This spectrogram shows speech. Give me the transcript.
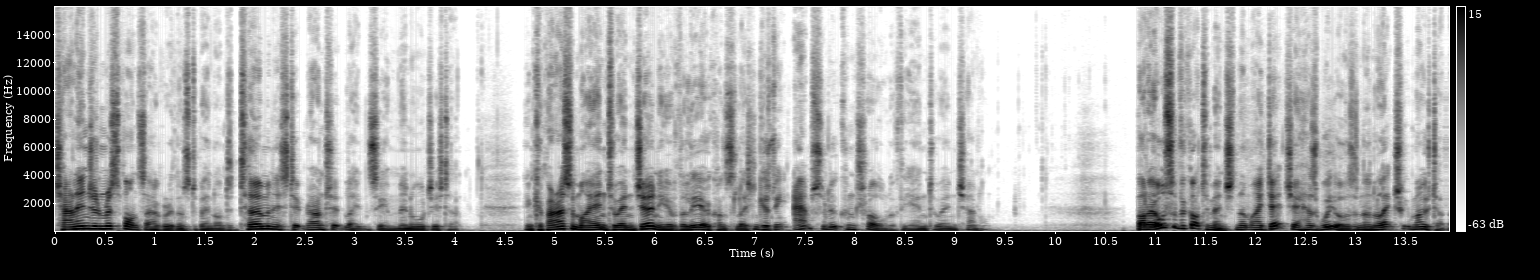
Challenge and response algorithms depend on deterministic round trip latency and minimal jitter. In comparison, my end to end journey of the LEO constellation gives me absolute control of the end to end channel. But I also forgot to mention that my deck chair has wheels and an electric motor.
